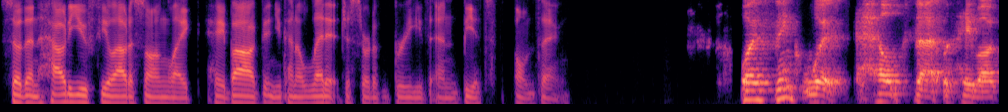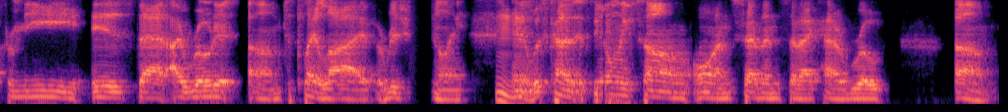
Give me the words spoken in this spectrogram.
so then how do you feel out a song like Hey Bog and you kind of let it just sort of breathe and be its own thing? Well, I think what helped that with Hey Bog for me is that I wrote it um, to play live originally. Mm. And it was kind of, it's the only song on Sevens that I kind of wrote um,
